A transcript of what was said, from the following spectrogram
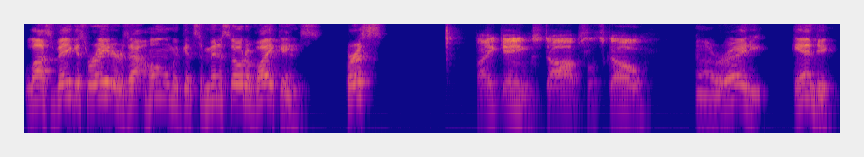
Las Vegas Raiders at home against the Minnesota Vikings. Chris? Vikings, Dobbs, let's go. All righty. Andy?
